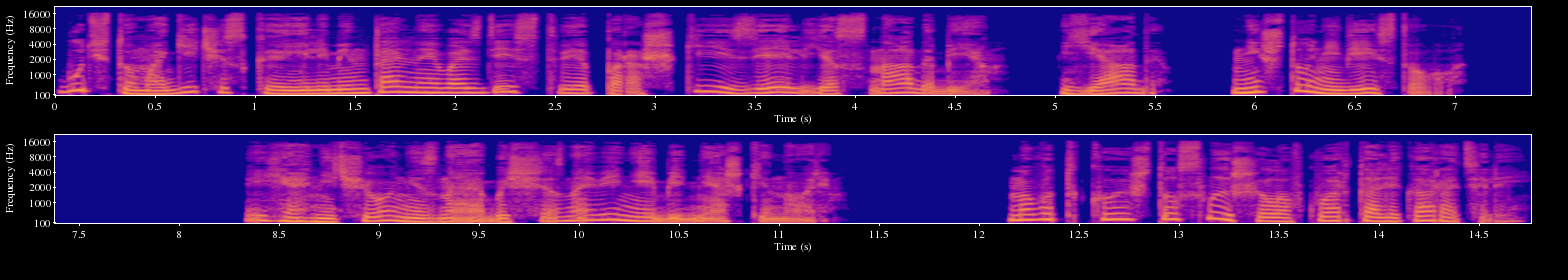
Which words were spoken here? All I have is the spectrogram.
Будь то магическое или ментальное воздействие, порошки, зелья, снадобья, яды, ничто не действовало. Я ничего не знаю об исчезновении бедняжки Нори. Но вот кое-что слышала в квартале карателей.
